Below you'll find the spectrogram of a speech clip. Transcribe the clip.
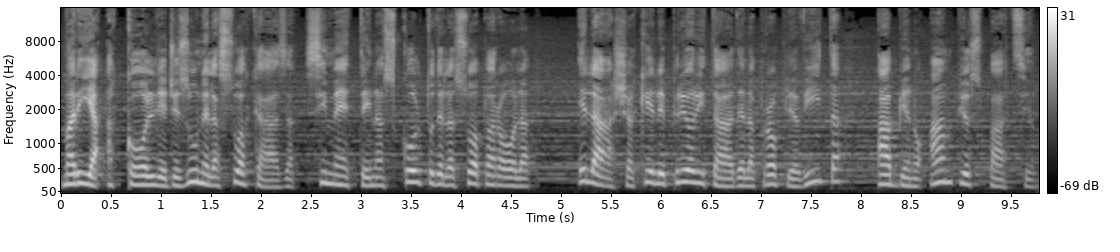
Maria accoglie Gesù nella sua casa, si mette in ascolto della sua parola e lascia che le priorità della propria vita abbiano ampio spazio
